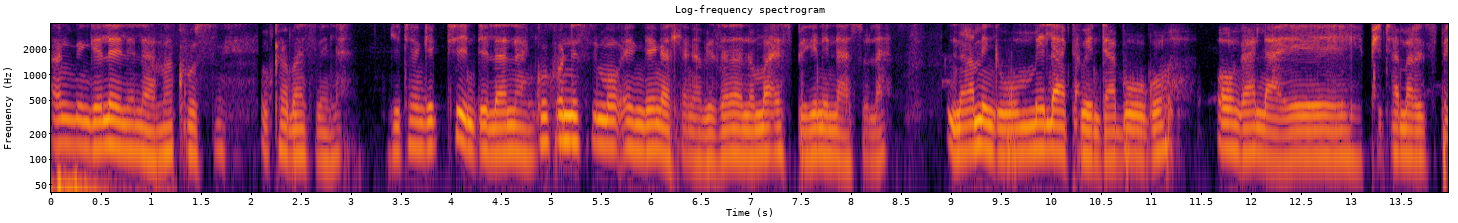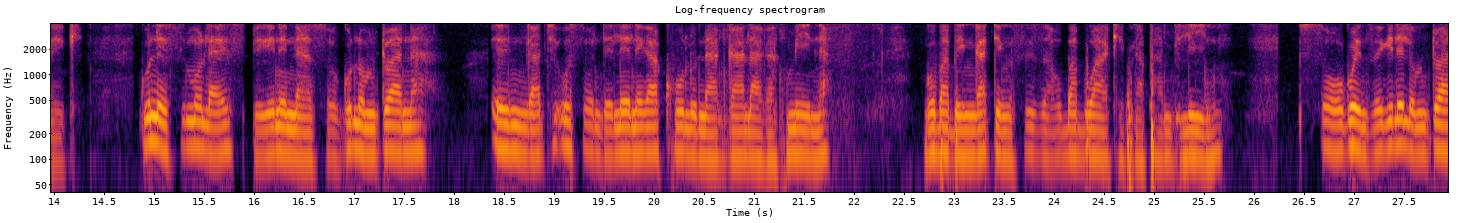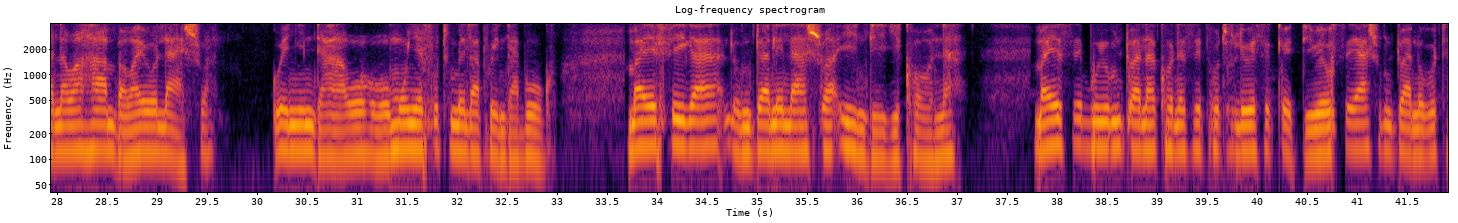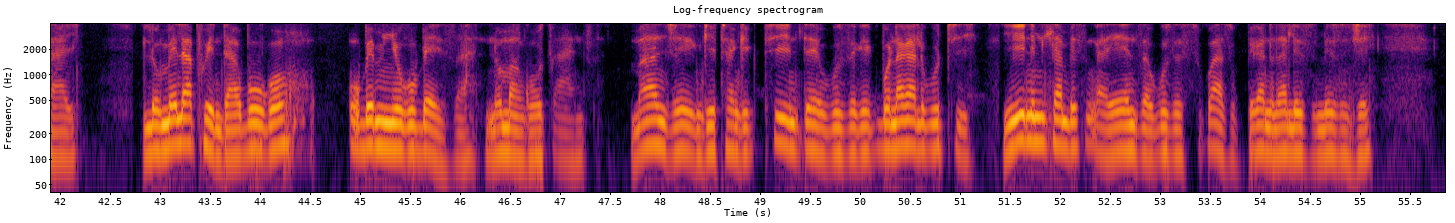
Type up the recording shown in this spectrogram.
Angibingelele la makhosi ukhabazela. Ngithi angikuthinte lana kukhona isimo engike ngahlangabezana noma esibhekene naso la. Nami ngiwumelaphi wendabuko ongala ePietermaritzburg. Kunesimo la esibhekene naso kunomntwana engathi usondelene kakhulu nakala kumina ngoba bengikade ngisiza ubaba wakhe ngaphambilini. So kwenzekile lo mntwana wahamba wayolashwa kwenye indawo omunye futhi umelaphi wendabuko. Mayefika lo mntwana elashwa indiki khona. Mayesebuya umntwana khona esephothuliwe seqediwe useyasho umntwana ukuthi hayi lo melaphi wendabuko ubemnyukubeza noma ngocansi. Manje ngithi angikuthinte ukuze ke kubonakala ukuthi yini mhlambe esingayenza ukuze sikwazi ukubhekana nalezi zimo ezinje.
